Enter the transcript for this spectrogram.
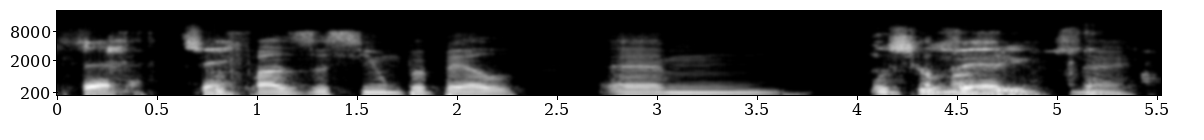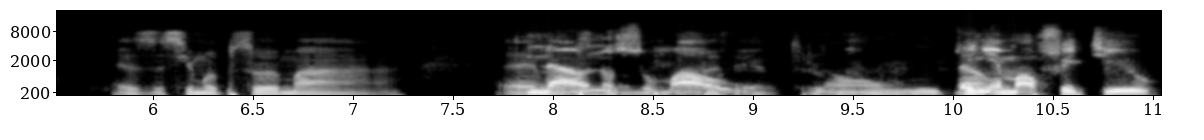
Serra, sim. Tu fazes assim um papel. um Silvério. não é? És assim uma pessoa má. é, Não, não sou mau. Dentro, Não, tem é mau feitio.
